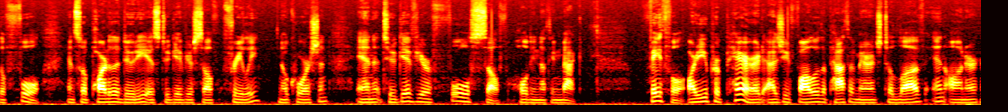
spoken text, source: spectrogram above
the full. And so part of the duty is to give yourself freely, no coercion, and to give your full self, holding nothing back. Faithful, are you prepared as you follow the path of marriage to love and honor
